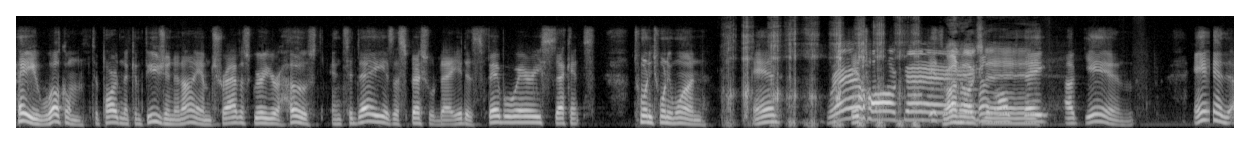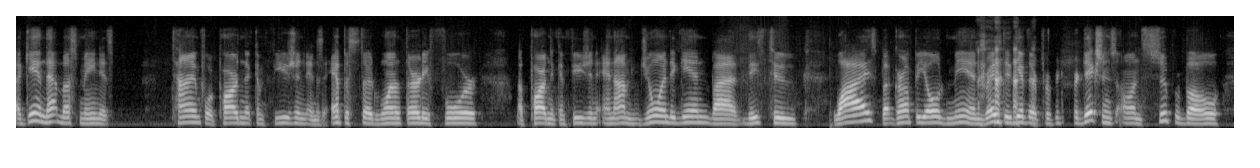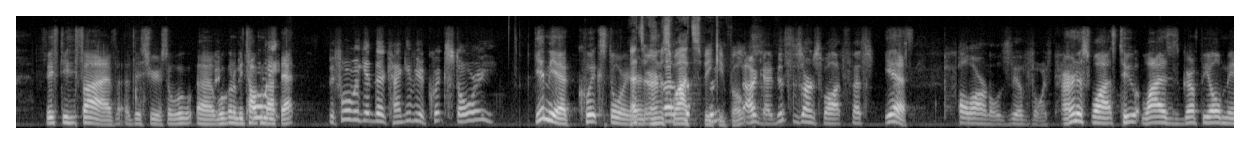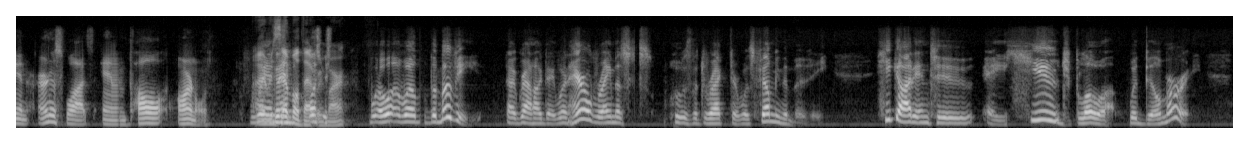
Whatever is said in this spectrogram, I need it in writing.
Hey, welcome to Pardon the Confusion, and I am Travis Greer, your host. And today is a special day. It is February 2nd, 2021. And Groundhog Day. it's Groundhog's Groundhog Day. Day again. And again, that must mean it's time for Pardon the Confusion, and it's episode 134 of Pardon the Confusion. And I'm joined again by these two wise but grumpy old men ready to give their pre- predictions on Super Bowl 55 of this year. So we're, uh, we're going to be talking we- about that. Before we get there, can I give you a quick story? Give me a quick story. That's Ernest. Ernest Uh, Watts the- speaking, folks. Okay, this is Ernest Watts. That's Yes. Paul Arnold is the other voice. Ernest Watts, two wise, grumpy old men, Ernest Watts and Paul Arnold. I When- resembled that remark. Well, well, the movie uh, Groundhog Day. When Harold Ramis, who was the director, was filming the movie, he got into a huge blow up with Bill Murray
